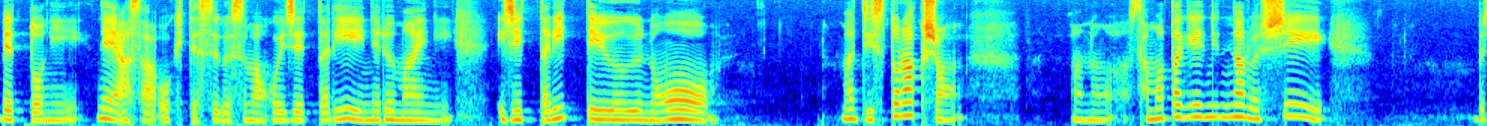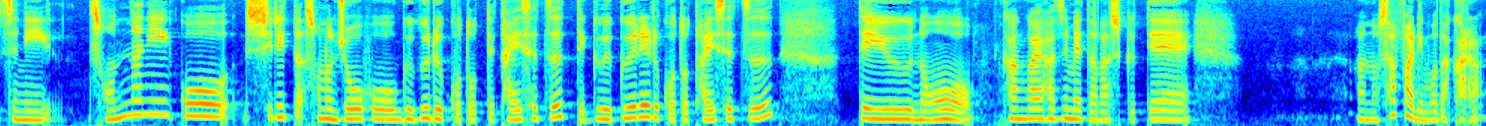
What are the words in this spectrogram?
ベッドにね朝起きてすぐスマホいじったり寝る前にいじったりっていうのをまあディストラクションあの妨げになるし別にそんなにこう知りたその情報をググることって大切ってググれること大切っていうのを考え始めたらしくてあのサファリもだから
